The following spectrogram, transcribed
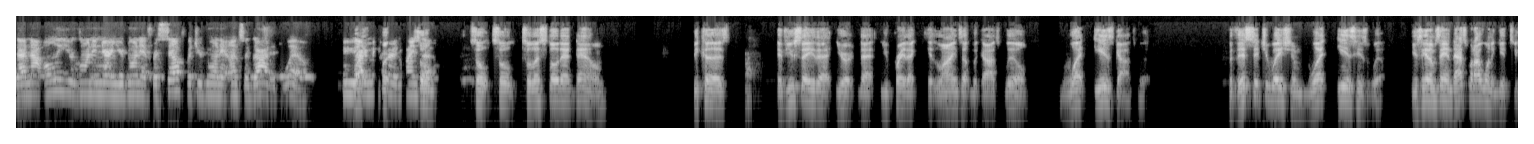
that not only you're going in there and you're doing it for self, but you're doing it unto God as well. So you gotta make but- sure it lines so up. so so so let's slow that down because if you say that you're that you pray that it lines up with God's will, what is God's will? For this situation, what is his will? You see what I'm saying? That's what I want to get to.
